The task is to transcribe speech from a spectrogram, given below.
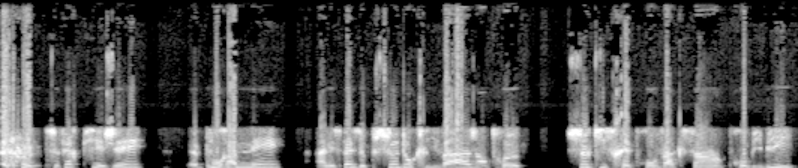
se faire piéger euh, pour amener un espèce de pseudo-clivage entre ceux qui seraient pro-vaccin, pro-Bibi,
